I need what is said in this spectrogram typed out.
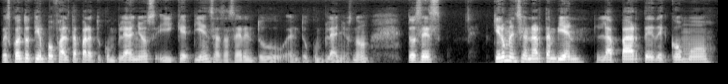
pues cuánto tiempo falta para tu cumpleaños y qué piensas hacer en tu, en tu cumpleaños, ¿no? Entonces, quiero mencionar también la parte de cómo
